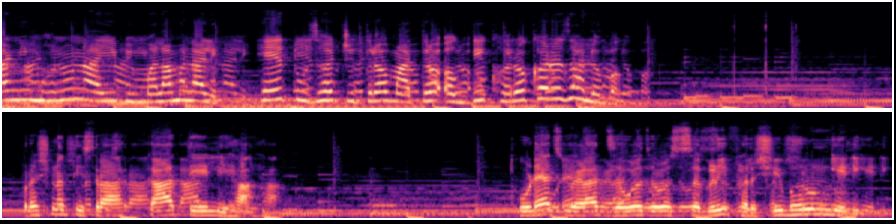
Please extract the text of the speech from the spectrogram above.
आणि म्हणून आई बिम्माला म्हणाले हे तुझं चित्र मात्र अगदी खरोखर झालं बघ. प्रश्न तिसरा का ते लिहा? थोड्याच वेळात जवळजवळ सगळी फरशी भरून गेली.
